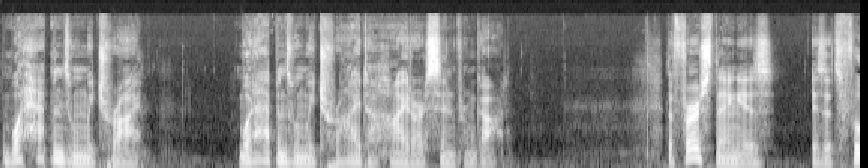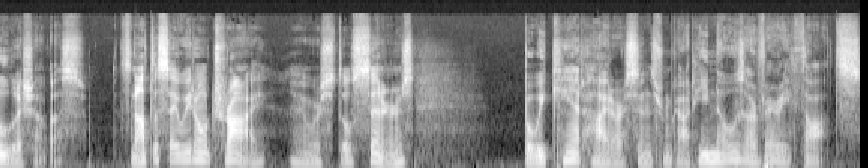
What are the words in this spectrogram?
What happens when we try? What happens when we try to hide our sin from God? The first thing is is it's foolish of us. It's not to say we don't try. We're still sinners, but we can't hide our sins from God. He knows our very thoughts.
